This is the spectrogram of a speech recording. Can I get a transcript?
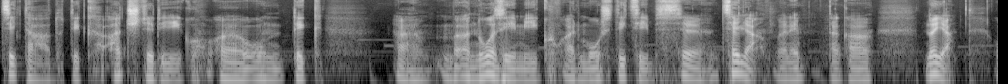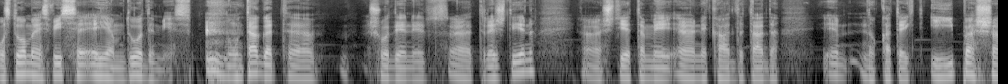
citādu, tik atšķirīgu uh, un tik uh, nozīmīgu ar mūsu ticības ceļā. Tā kā, nu jā, uh, Uz to mēs visi ejam, dodamies. un tagad eh, šodien ir eh, trešdiena, eh, šķietami nekāda tāda, nu, kā teikt, īpaša,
